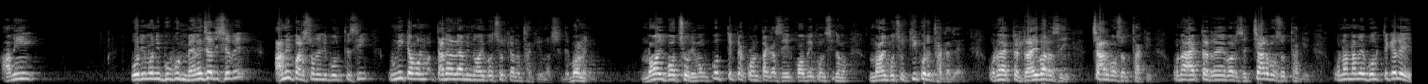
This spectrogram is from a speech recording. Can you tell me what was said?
আমি পরিমণি বুবুর ম্যানেজার হিসেবে, আমি পার্সোনালি বলতেছি, উনি কেমন তা নাহলে আমি নয় বছর কেন থাকি ওনার সাথে? বলেন। নয় বছর এবং প্রত্যেকটা কন্টাক্ট আছে, কবে, কোন সিনেমা নয় বছর কি করে থাকা যায়? ওনার একটা ড্রাইভার আছে, চার বছর থাকে। ওনার একটা ড্রাইভার আছে, চার বছর থাকে। ওনার নামে বলতে গেলে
